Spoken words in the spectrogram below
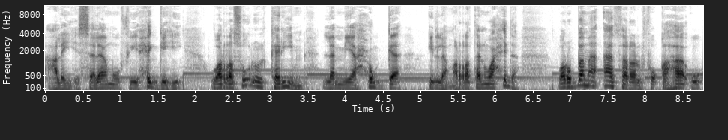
عليه السلام في حجه والرسول الكريم لم يحج إلا مرة واحدة وربما آثر الفقهاء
